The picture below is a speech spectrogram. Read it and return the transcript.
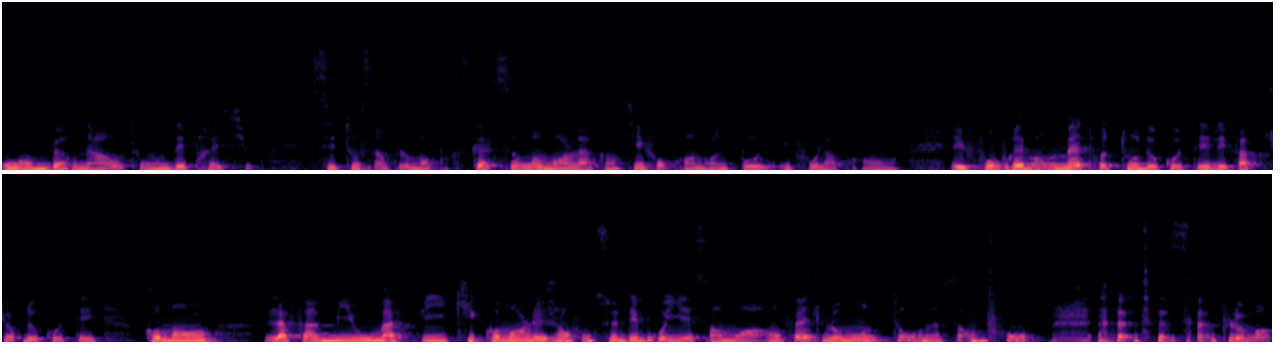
ou en burn-out ou en dépression c'est tout simplement parce qu'à ce moment-là, quand il faut prendre une pause, il faut la prendre. Il faut vraiment mettre tout de côté, les factures de côté. Comment la famille ou ma fille, qui, comment les gens vont se débrouiller sans moi. En fait, le monde tourne sans vous, tout simplement.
